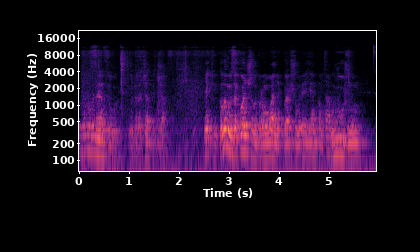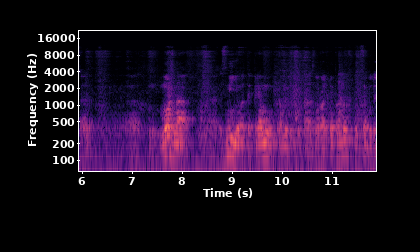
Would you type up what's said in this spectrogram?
Зрозуміло. сенсу витрачати час. Як, коли ми закінчили промивання першим реагентом, Так. лужним, е, е, можна е, змінювати пряму промивку та зворотню промивку. Це буде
